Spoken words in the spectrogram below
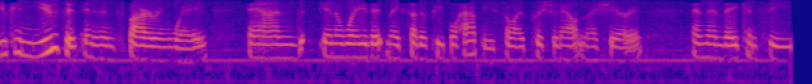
you can use it in an inspiring way and in a way that makes other people happy. So I push it out and I share it, and then they can see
